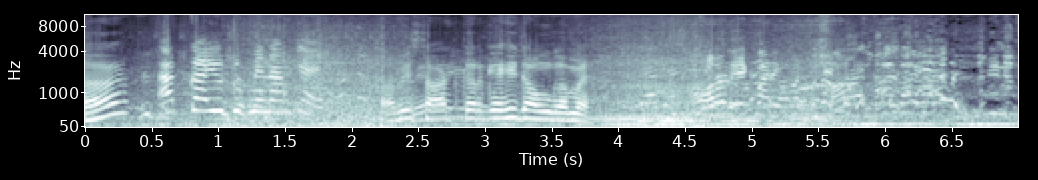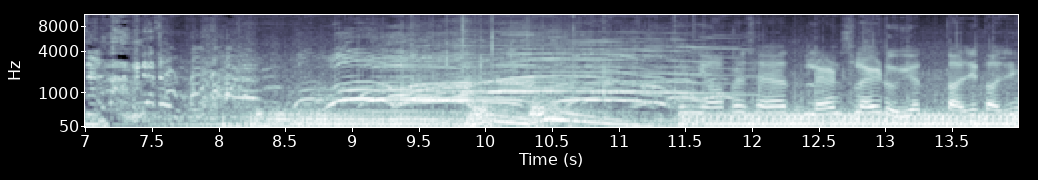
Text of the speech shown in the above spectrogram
हाँ? आपका यूट्यूब में नाम क्या है? अभी स्टार्ट करके ही जाऊँगा मैं। और एक बार यहाँ पे शायद लैंडस्लाइड हुई है ताजी ताजी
